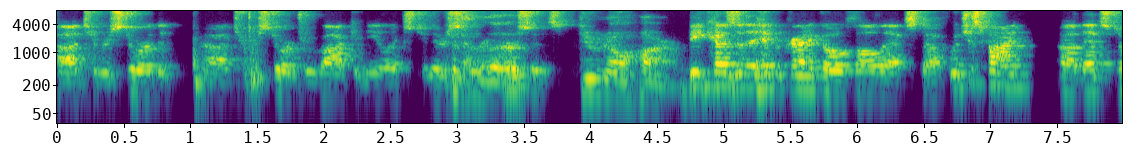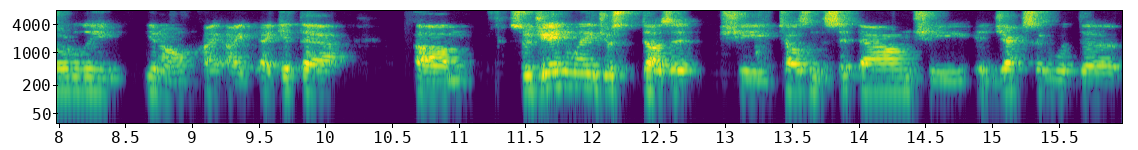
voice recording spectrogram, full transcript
uh, to restore the uh, to restore Tuvok and Neelix to their separate the persons. Do no harm because of the Hippocratic oath, all that stuff, which is fine. Uh, that's totally, you know, I I, I get that. Um, so Janeway just does it. She tells him to sit down. She injects him with the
